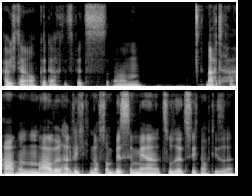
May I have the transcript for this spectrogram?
habe ich dann auch gedacht. Jetzt wird's, ähm, macht Marvel halt wirklich noch so ein bisschen mehr zusätzlich noch diese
